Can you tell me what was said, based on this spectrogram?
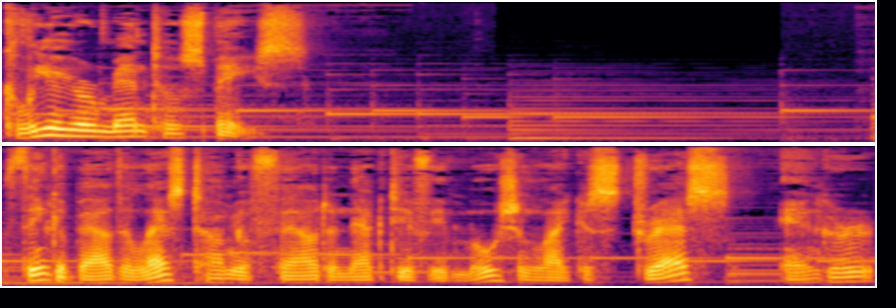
Clear your mental space. Think about the last time you felt a negative emotion like stress, anger,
